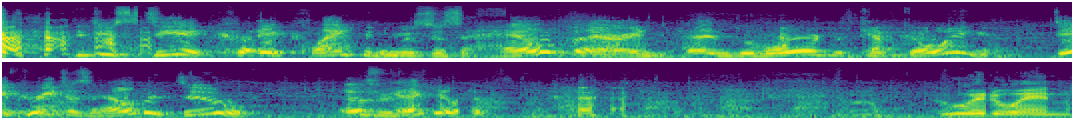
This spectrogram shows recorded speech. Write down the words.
Did you see it? It clanked and he was just held there, and, and the roller just kept going. Dave Create just held it too. That was ridiculous. Who would win?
